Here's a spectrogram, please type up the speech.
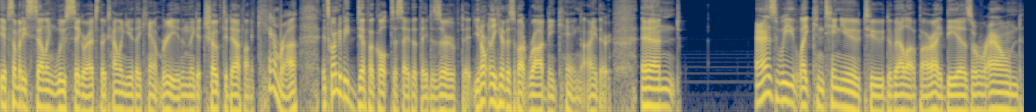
if somebody's selling loose cigarettes, they're telling you they can't breathe and they get choked to death on a camera, it's going to be difficult to say that they deserved it. You don't really hear this about Rodney King either. And as we like continue to develop our ideas around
